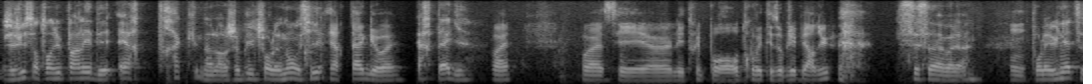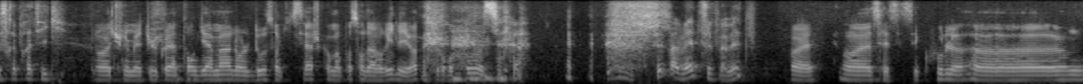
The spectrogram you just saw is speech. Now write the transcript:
J'ai juste entendu parler des AirTrack. Non, alors j'oublie toujours le nom aussi. AirTag, ouais. AirTag. Ouais. Ouais, c'est euh, les trucs pour retrouver tes objets perdus. C'est ça, voilà. Mm. Pour les lunettes, ce serait pratique. Ouais, tu le mets, tu le colles à ton gamin dans le dos sans qu'il sache, comme un poisson d'avril, et hop, tu le retrouves aussi. c'est pas bête, c'est pas bête. Ouais, ouais c'est cool. Euh,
